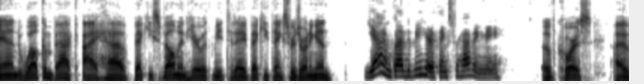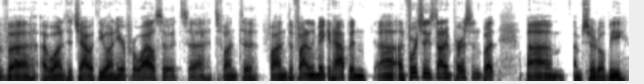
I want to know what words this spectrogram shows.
And welcome back. I have Becky Spellman here with me today. Becky, thanks for joining in. Yeah, I'm glad to be here. Thanks for having me. Of course, I've uh, I wanted to chat with you on here for a while, so it's uh, it's fun to fun to finally make it happen. Uh, unfortunately, it's not in person, but um, I'm sure it'll be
